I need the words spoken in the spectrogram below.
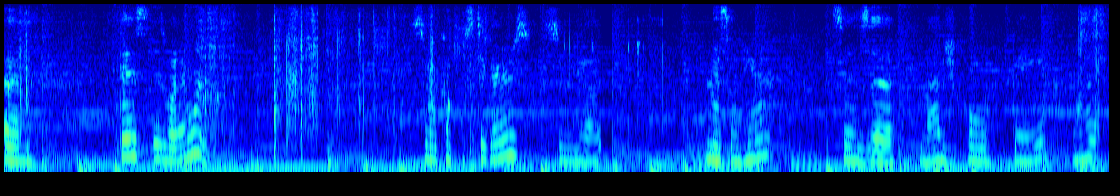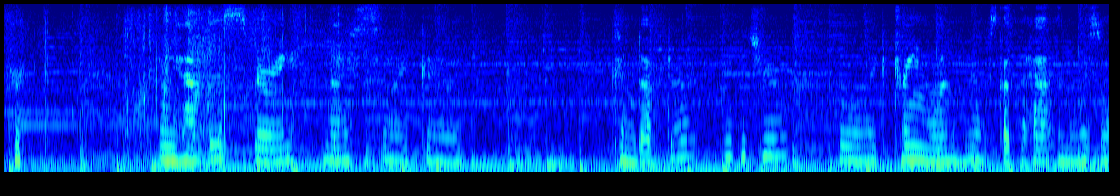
um, this is what I won. So a couple stickers. So we got this one here. It says a uh, magical bay on it. then we have this very conductor Pikachu. So like a train one. You know, it's got the hat and the whistle.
